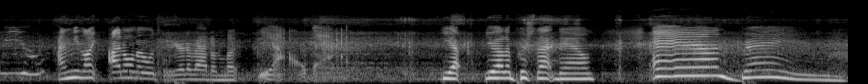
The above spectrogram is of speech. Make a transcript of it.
weird. I mean, like, I don't know what's weird about him, but yeah. Yep, you gotta push that down. And bam.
